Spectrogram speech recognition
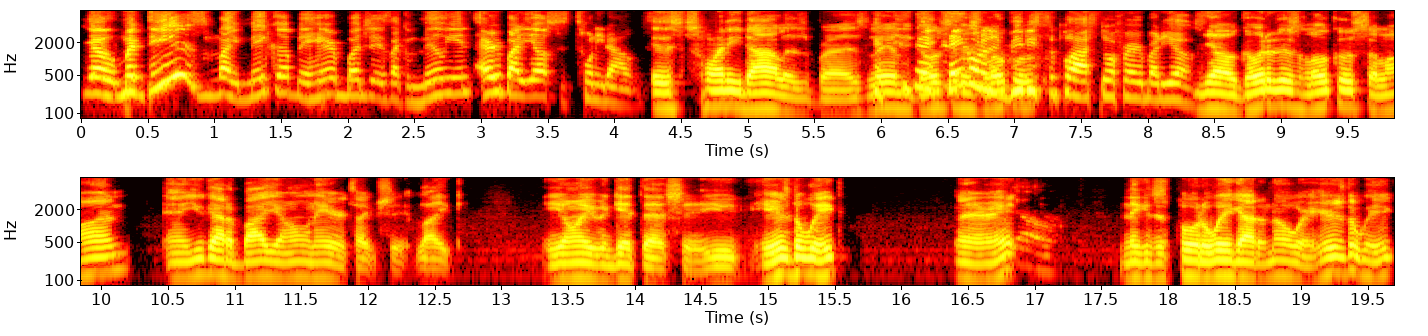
Yo, Madea's like makeup and hair budget is like a million. Everybody else is twenty dollars. It's twenty dollars, bro. It's literally they, go to, they go to local, the beauty supply store for everybody else. Yo, go to this local salon and you got to buy your own hair type shit. Like you don't even get that shit. You here's the wig. All right. Yo. Nigga just pulled a wig out of nowhere. Here's the wig.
